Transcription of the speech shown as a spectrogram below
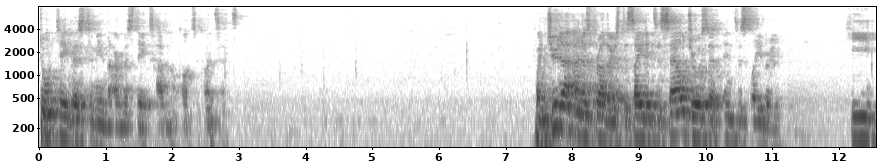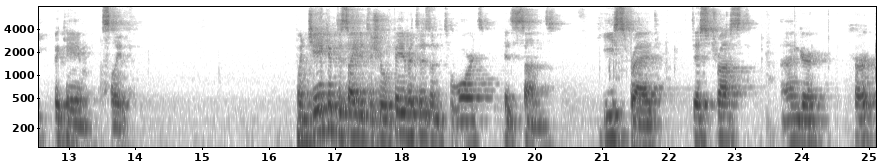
don't take this to mean that our mistakes have no consequences. When Judah and his brothers decided to sell Joseph into slavery, he became a slave. When Jacob decided to show favoritism towards his sons, he spread distrust, anger, hurt,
